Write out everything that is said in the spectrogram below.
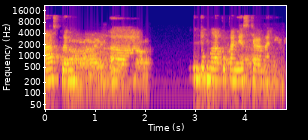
ask them uh, untuk melakukannya secara mandiri.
